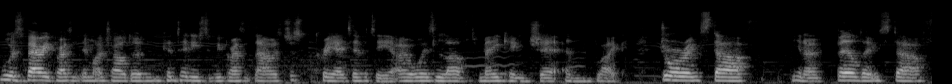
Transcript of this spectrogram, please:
was very present in my childhood and continues to be present now is just creativity. I always loved making shit and like drawing stuff, you know, building stuff,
